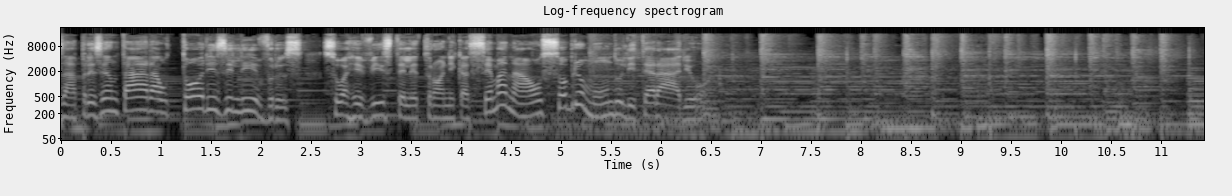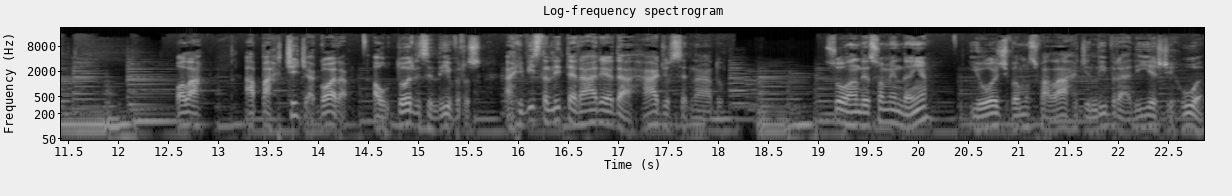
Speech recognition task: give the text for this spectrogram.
a apresentar Autores e Livros, sua revista eletrônica semanal sobre o mundo literário. Olá! A partir de agora, Autores e Livros, a revista literária da Rádio Senado. Sou Anderson Mendanha e hoje vamos falar de livrarias de rua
